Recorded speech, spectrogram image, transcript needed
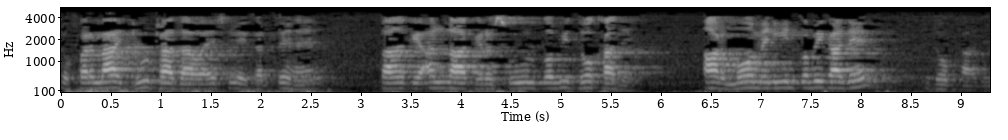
تو فرمایا جھوٹا دعویٰ اس لیے کرتے ہیں تاکہ اللہ کے رسول کو بھی دھوکہ دیں اور مومنین کو بھی کہا دیں دھوکہ دیں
